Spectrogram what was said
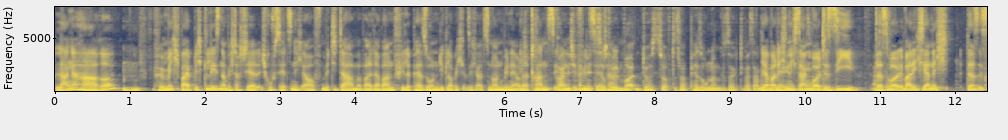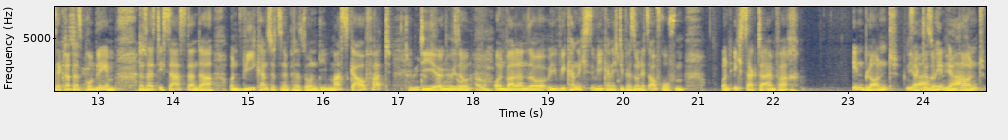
Lange Haare, für mich weiblich gelesen, aber ich dachte ja, ich rufe sie jetzt nicht auf mit die Dame, weil da waren viele Personen, die glaube ich sich als non-binär oder trans Gar nicht damit so identifiziert haben. du hast so oft das Wort Personen gesagt. Ich auch Ja, weil ich nicht sagen wollte sie. Das so. wollte, weil ich ja nicht, das ist ja gerade das Problem. Das heißt, ich saß dann da und wie kannst du jetzt eine Person, die Maske auf hat, die irgendwie so Personen, aber- und war dann so, wie, wie kann ich, wie kann ich die Person jetzt aufrufen? Und ich sagte einfach in blond, Ja, sagte so hinten ja. in blond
